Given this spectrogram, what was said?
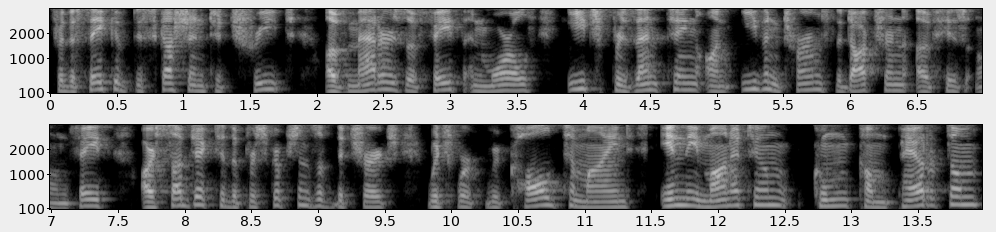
for the sake of discussion to treat of matters of faith and morals, each presenting on even terms the doctrine of his own faith, are subject to the prescriptions of the Church, which were recalled to mind in the Monumentum cum compertum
